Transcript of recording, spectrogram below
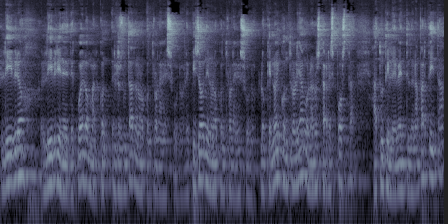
libro, libri di quello, ma il, il, risultato non lo controlla nessuno, l'episodio non lo controlla nessuno. Lo che noi controlliamo è la nostra risposta a tutti gli eventi di una partita,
